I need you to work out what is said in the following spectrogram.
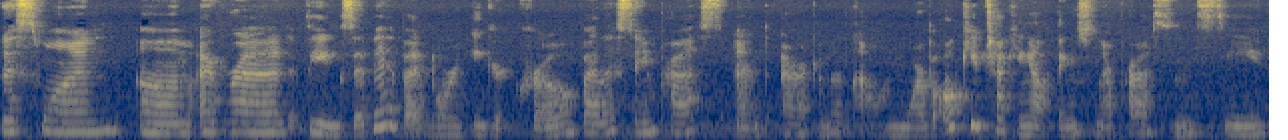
This one, um, I've read The Exhibit by Lauren Eggert-Crowe by the same press, and I recommend that one more. But I'll keep checking out things from their press and see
